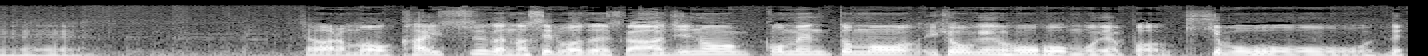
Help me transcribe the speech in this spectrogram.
えだからもう回数がなせる技ですか？味のコメントも表現方法もやっぱ聞けばおーおーおで、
